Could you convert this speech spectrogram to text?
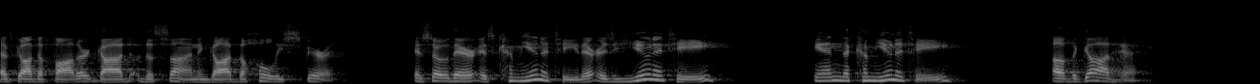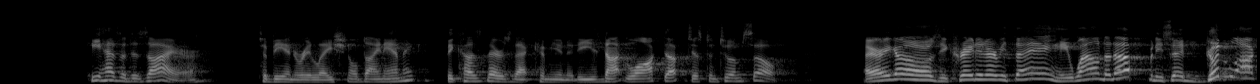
as God the Father, God the Son, and God the Holy Spirit. And so there is community, there is unity in the community of the Godhead. He has a desire to be in a relational dynamic because there's that community. He's not locked up just into himself. There he goes. He created everything. He wound it up and he said, Good luck.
